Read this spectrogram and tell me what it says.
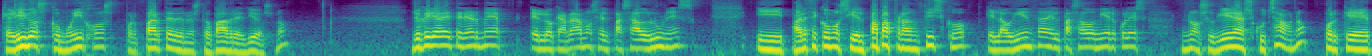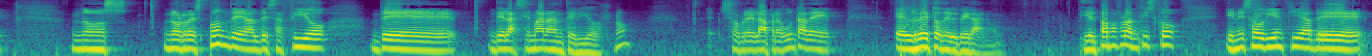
queridos como hijos por parte de nuestro Padre Dios, ¿no? Yo quería detenerme en lo que hablamos el pasado lunes y parece como si el Papa Francisco en la audiencia del pasado miércoles nos hubiera escuchado, ¿no? Porque nos, nos responde al desafío de, de la semana anterior, ¿no? Sobre la pregunta de el reto del verano. Y el Papa Francisco, en esa audiencia de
